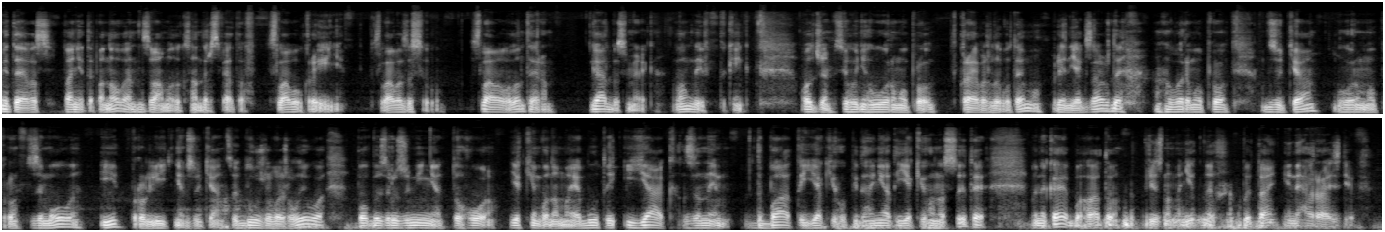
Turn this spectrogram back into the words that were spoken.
Вітаю вас, пані та панове. З вами Олександр Святов. Слава Україні! Слава ЗСУ! Слава волонтерам! God bless America! Long live the King! Отже, сьогодні говоримо про вкрай важливу тему. Блін, як завжди, говоримо про взуття, говоримо про зимове і про літнє взуття. Це дуже важливо, бо без розуміння того, яким воно має бути, і як за ним дбати, як його підганяти, як його носити, виникає багато різноманітних питань і негараздів.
